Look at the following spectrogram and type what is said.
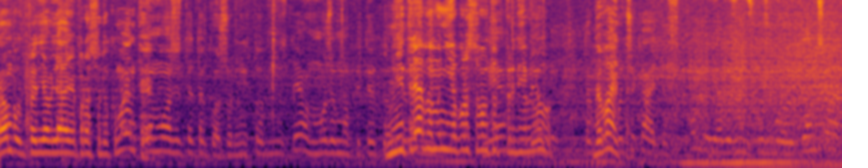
Я вам пред'являю просто Ви документи. можете також, щоб ніхто не стояв, можемо піти тут. Не треба мені, я просто вам Ні? тут пред'явлю. Добре. Так, Давайте. Почекайте секунду, я візьму службовий планшет.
